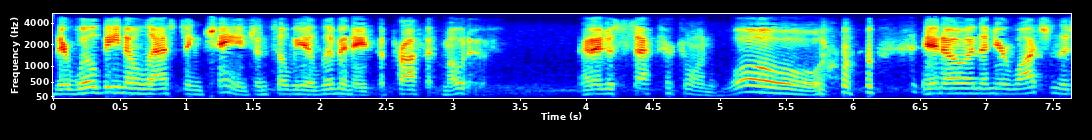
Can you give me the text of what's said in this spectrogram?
"There will be no lasting change until we eliminate the profit motive." And I just sat there going, "Whoa," you know. And then you're watching the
